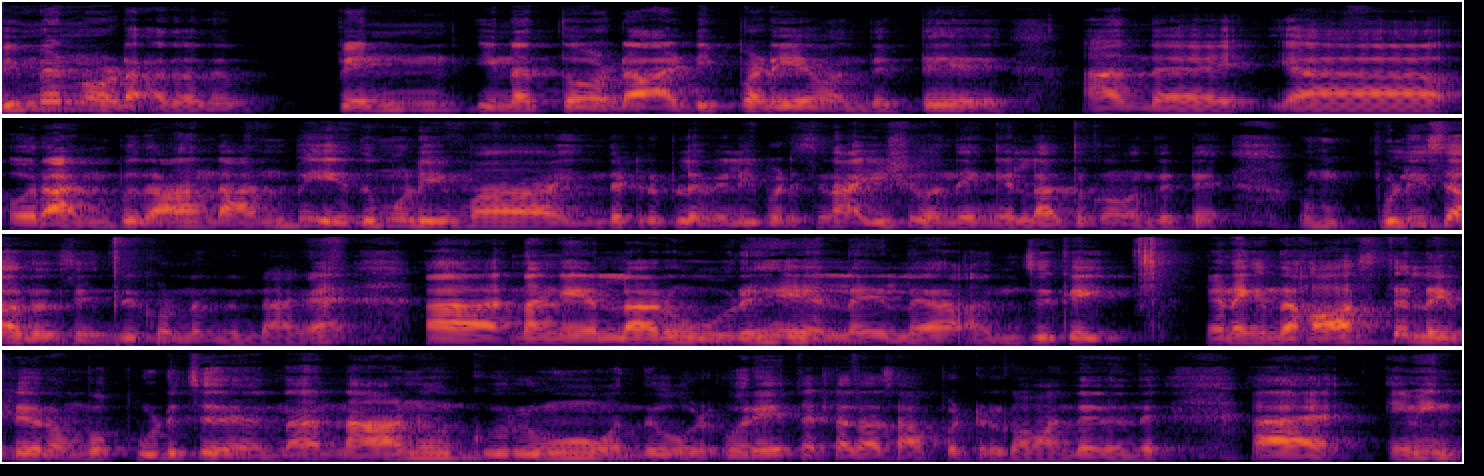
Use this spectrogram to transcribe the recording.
விமனோட அதாவது பெண் இனத்தோட அடிப்படையே வந்துட்டு அந்த ஒரு அன்பு தான். அந்த அன்பு எது மூலியமா இந்த ட்ரிப்பில் வெளிப்படுச்சுன்னா ஐஷு வந்து எங்கள் எல்லாத்துக்கும் வந்துட்டு புளி சாதம் செஞ்சு கொண்டு வந்திருந்தாங்க. நாங்கள் எல்லாரும் ஒரே எல்லையில் அஞ்சு கை எனக்கு இந்த ஹாஸ்டல் லைஃப்லேயே ரொம்ப பிடிச்சதுன்னா நானும் குருவும் வந்து ஒரே தட்டில் தான் சாப்பிட்ருக்கோம் வந்ததுலேருந்து. ஐ மீன்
